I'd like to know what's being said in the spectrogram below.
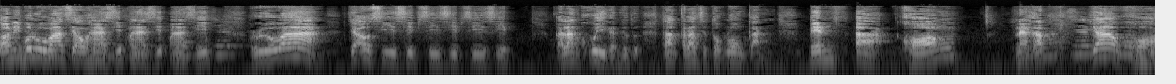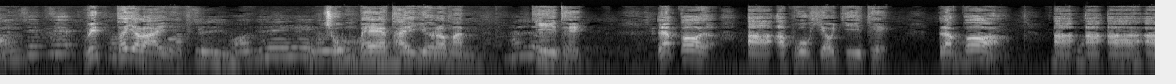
ตอนนี้ไม่รู้ว่าจะเอาห้าสิบห้าสิบห้าสิบหรือว่าจะเอาสี่สิบสี่สิบสี่สิบกำลังคุยกันอยู่ทั้งกำลังจะตกลงกัน เป็นอ่าของ นะครับ เจ้าของวิทยาลัย ชุมแพไทยเยอรมันจีเทคแล้วก็อ่าภูเขียวจีเทคแล้วก็อ่าอ่าอ่าอ่า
